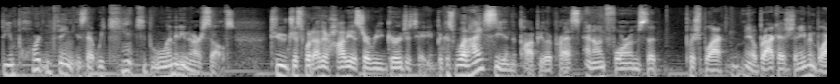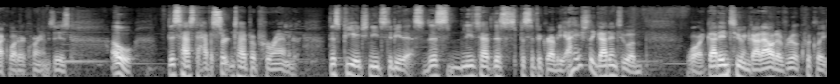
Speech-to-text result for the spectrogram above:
The important thing is that we can't keep limiting ourselves to just what other hobbyists are regurgitating because what I see in the popular press and on forums that push black, you know, brackish and even blackwater aquariums is, oh, this has to have a certain type of parameter. This pH needs to be this. This needs to have this specific gravity. I actually got into a, well, I got into and got out of real quickly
